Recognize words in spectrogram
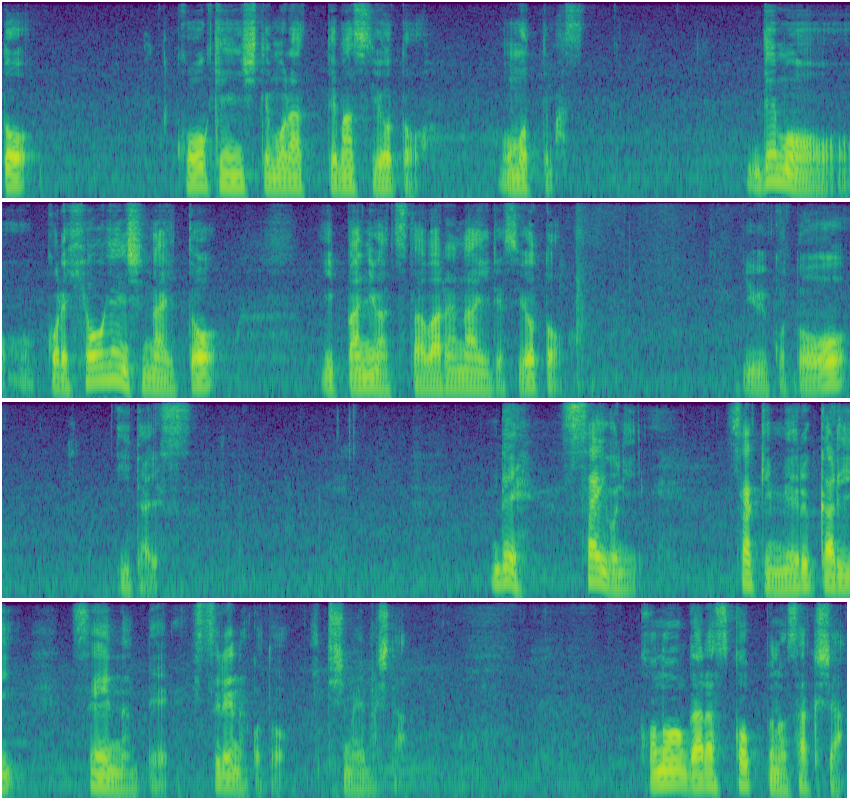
と貢献してもらってますよと思ってます。でもこれ表現しないと一般には伝わらないですよということを言いたいです。で最後にさっきメルカリ1,000円なんて失礼なこと言ってしまいました。このガラスコップの作者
